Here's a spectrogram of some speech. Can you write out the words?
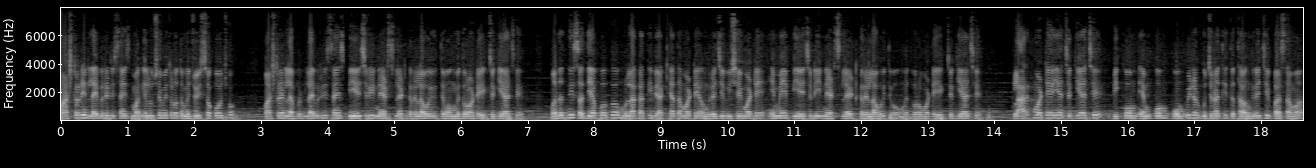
માસ્ટર ઇન લાઇબ્રેરી સાયન્સ માંગેલું છે મિત્રો, તમે જોઈ શકો છો. Master in library science P H D NET select કરેલા હોય તેવા ઉમેદવારો માટે એક જગ્યા છે. મદદનીશ અધ્યાપક મુલાકાતી વ્યાખ્યાતા માટે અંગ્રેજી વિષય માટે એમએ પીએચડી નેટ સિલેક્ટ કરેલા હોય તેવા ઉમેદવારો માટે એક જગ્યા છે. ક્લાર્ક માટે અહીંયા જગ્યા છે, બીકોમ, એમકોમ, કોમ્પ્યુટર, ગુજરાતી તથા અંગ્રેજી ભાષામાં.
